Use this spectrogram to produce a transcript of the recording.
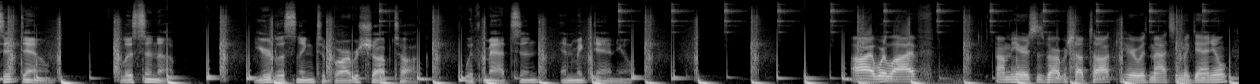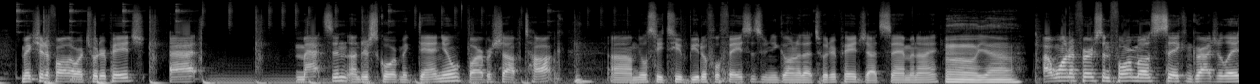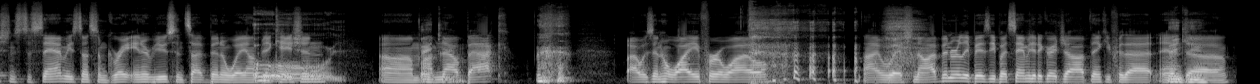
Sit down. Listen up. You're listening to Barbershop Talk with Matson and McDaniel. All right, we're live. I'm here. This is Barbershop Talk here with Matson McDaniel. Make sure to follow our Twitter page at Matson underscore McDaniel Barbershop Talk. Um, you'll see two beautiful faces when you go onto that Twitter page. That's Sam and I. Oh yeah. I want to first and foremost say congratulations to Sam. He's done some great interviews since I've been away on vacation. Um, I'm now back. I was in Hawaii for a while. I wish. No, I've been really busy, but Sammy did a great job. Thank you for that. And Thank you. Uh,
